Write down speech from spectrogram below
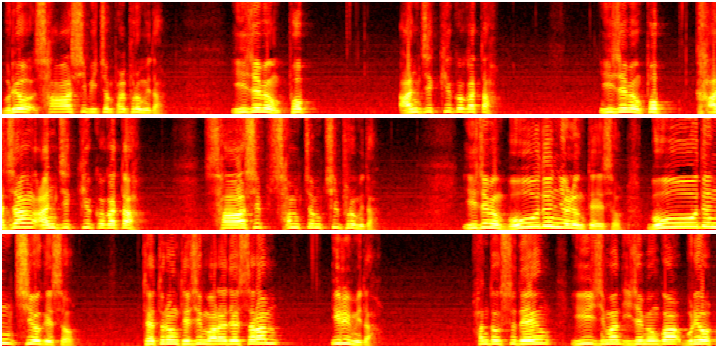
무려 42.8%입니다. 이재명 법 안 지킬 것 같다. 이재명 법 가장 안 지킬 것 같다. 43.7%입니다. 이재명 모든 연령대에서 모든 지역에서 대통령 되지 말아야 될 사람 1위입니다. 한덕수 대행 이지만 이재명과 무려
